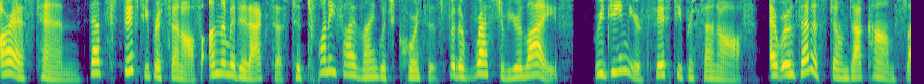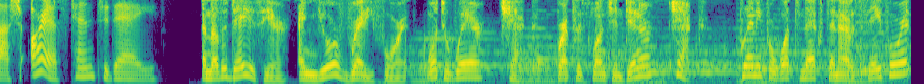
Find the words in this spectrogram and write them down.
rs10. That's 50% off unlimited access to 25 language courses for the rest of your life. Redeem your 50% off at rosettastone.com slash rs10 today. Another day is here and you're ready for it. What to wear? Check. Breakfast, lunch, and dinner? Check. Planning for what's next and how to save for it?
